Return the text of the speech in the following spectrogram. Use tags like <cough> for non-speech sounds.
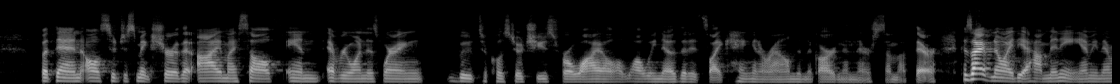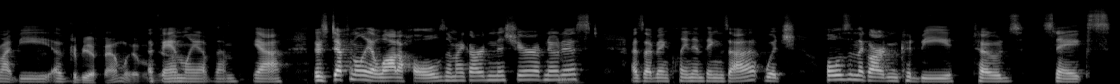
But then also just make sure that I myself and everyone is wearing boots or closed-toed shoes for a while while we know that it's like hanging around in the garden and there's some up there because I have no idea how many. I mean, there might be a, Could be a family of them. a family of them. Yeah, there's definitely a lot of holes in my garden this year. I've noticed as I've been cleaning things up. Which holes in the garden could be toads, snakes,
